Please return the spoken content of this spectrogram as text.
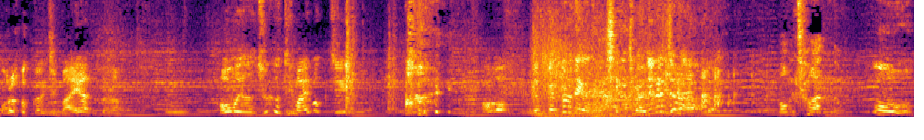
오늘 헛걸지 많이 한다. 어머, 야, 저거 되게 많이 먹지. 어, 빼빼로내가 더 책임지 말자 그랬잖아. 멍청한 놈. 오,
